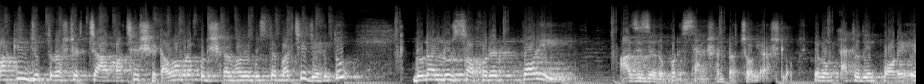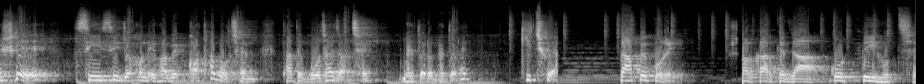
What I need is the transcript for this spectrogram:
মার্কিন যুক্তরাষ্ট্রের চাপ আছে সেটাও আমরা পরিষ্কারভাবে বুঝতে পারছি। যেহেতু ডোনাল্ডুর সফরের পরেই আজিজের উপরে স্যাংশনটা চলে আসলো এবং এতদিন পরে এসে সিইসি যখন এভাবে কথা বলছেন, তাতে বোঝা যাচ্ছে ভেতরে ভেতরে কিছু চাপে পড়ে সরকারকে যা করতেই হচ্ছে।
